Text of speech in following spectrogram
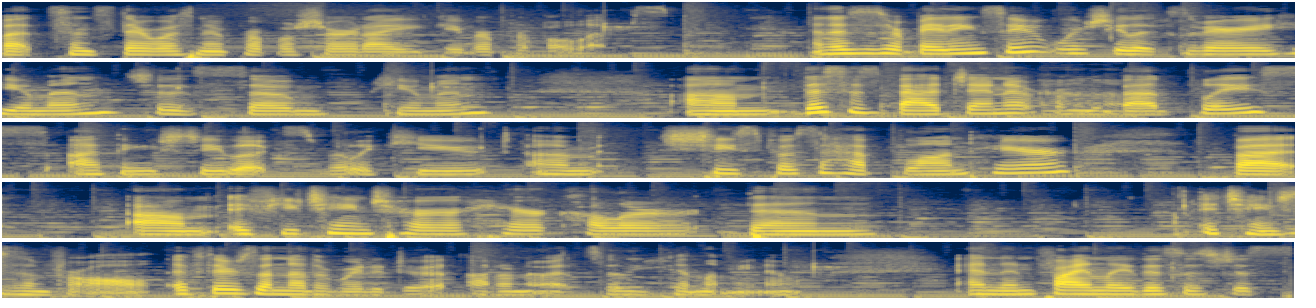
but since there was no purple shirt, I gave her purple lips. And this is her bathing suit where she looks very human. She looks so human. Um, this is Bad Janet from The ah. Bad Place. I think she looks really cute. Um, she's supposed to have blonde hair, but um, if you change her hair color, then it changes them for all. If there's another way to do it, I don't know it, so you can let me know. And then finally, this is just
